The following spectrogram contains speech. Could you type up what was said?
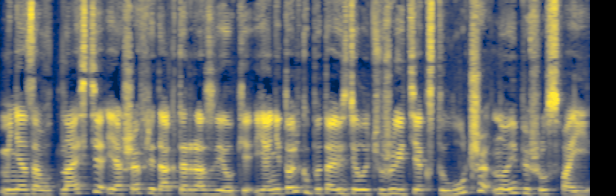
Меня зовут Настя, я шеф-редактор «Развилки». Я не только пытаюсь сделать чужие тексты лучше, но и пишу свои.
